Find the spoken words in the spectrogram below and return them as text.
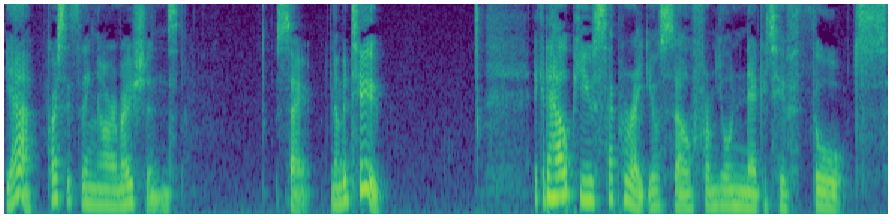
yeah, processing our emotions. So, number two, it can help you separate yourself from your negative thoughts.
